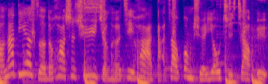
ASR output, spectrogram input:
好，那第二则的话是区域整合计划，打造共学优质教育。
